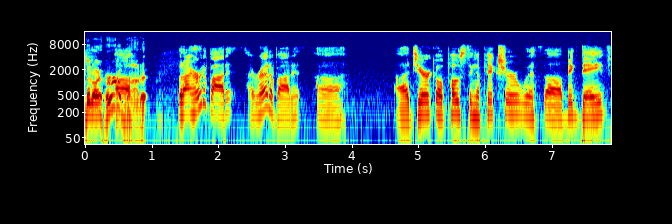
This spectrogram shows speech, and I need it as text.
But I heard Uh, about it. but I heard about it. I read about it. Uh, uh, Jericho posting a picture with uh, Big Dave,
